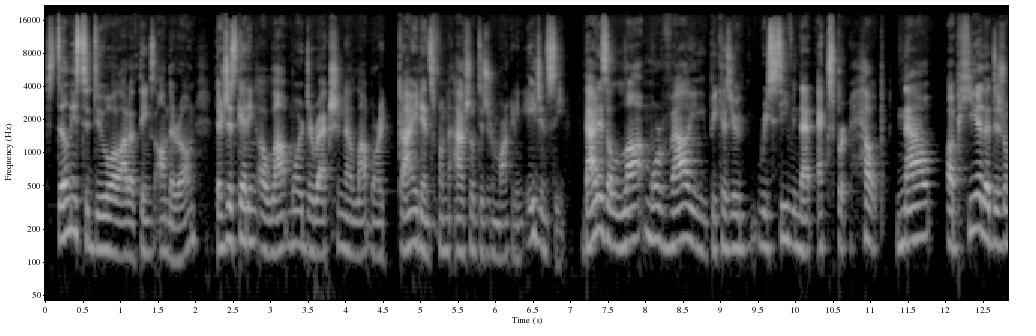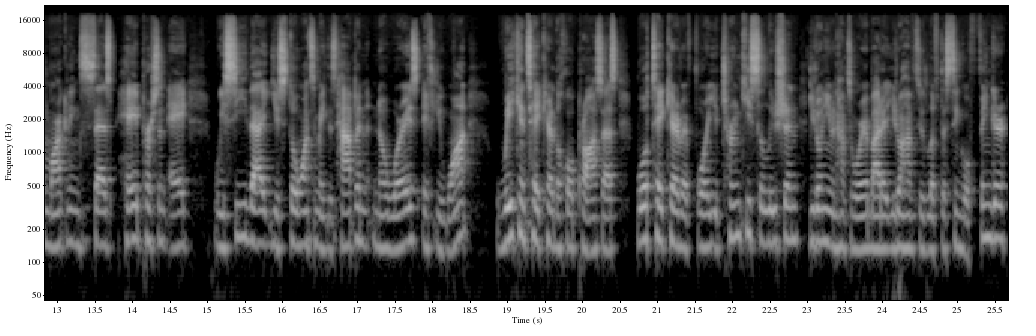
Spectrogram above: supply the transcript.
still needs to do a lot of things on their own. They're just getting a lot more direction and a lot more guidance from the actual digital marketing agency. That is a lot more value because you're receiving that expert help. Now, up here, the digital marketing says, Hey, person A, we see that you still want to make this happen. No worries. If you want, we can take care of the whole process. We'll take care of it for you. Turnkey solution. You don't even have to worry about it. You don't have to lift a single finger.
